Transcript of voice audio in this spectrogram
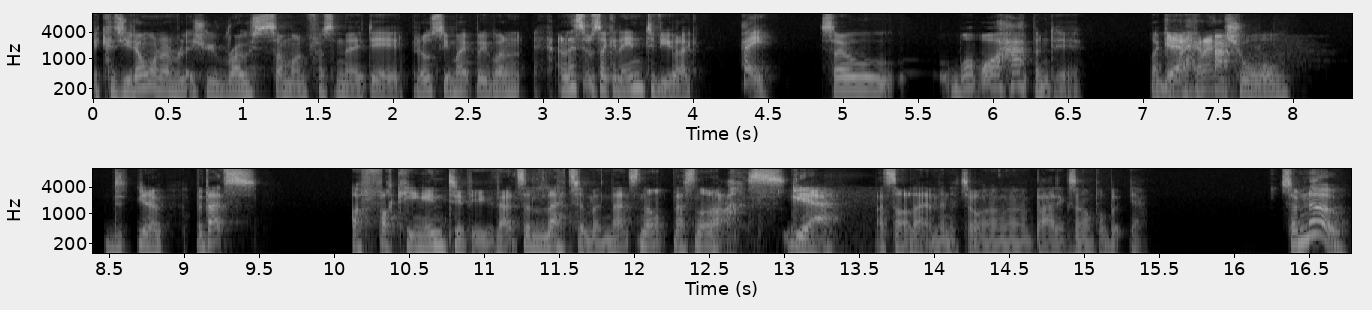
because you don't want to literally roast someone for something they did. But also, you might be well, unless it was like an interview, like, hey, so what what happened here? Like, Yeah. like an actual, you know. But that's a fucking interview. That's a Letterman. That's not that's not us. yeah. That's not Letterman at all. I'm a bad example, but yeah. So no.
